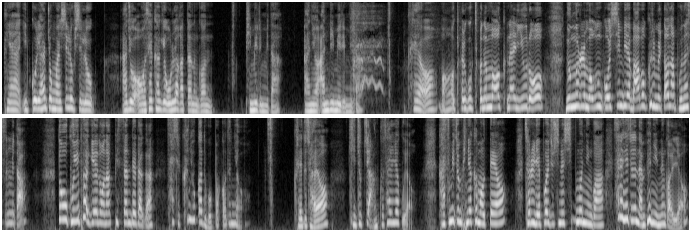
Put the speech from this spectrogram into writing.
그냥 입꼬리 한쪽만 실룩실룩 아주 어색하게 올라갔다는 건 비밀입니다. 아니요, 안 비밀입니다. 그래요. 뭐, 결국 저는 뭐, 그날 이후로 눈물을 머금고 신비의 마법 크림을 떠나 보냈습니다. 또 구입하기엔 워낙 비싼 데다가 사실 큰 효과도 못 봤거든요. 그래도 저요. 기죽지 않고 살려고요. 가슴이 좀 빈약하면 어때요? 저를 예뻐해 주시는 시부모님과 사랑해 주는 남편이 있는 걸요.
